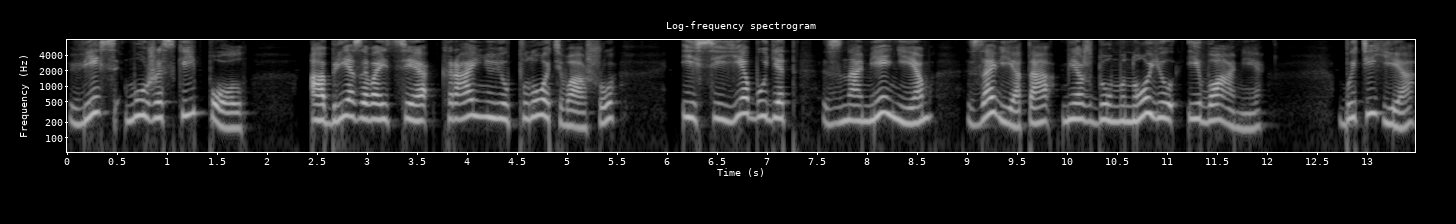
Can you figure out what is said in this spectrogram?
весь мужеский пол, обрезывайте крайнюю плоть вашу, и сие будет знамением завета между мною и вами. Бытие,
